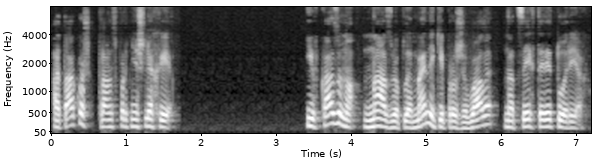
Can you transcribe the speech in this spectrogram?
а також транспортні шляхи. І вказано назви племен, які проживали на цих територіях.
